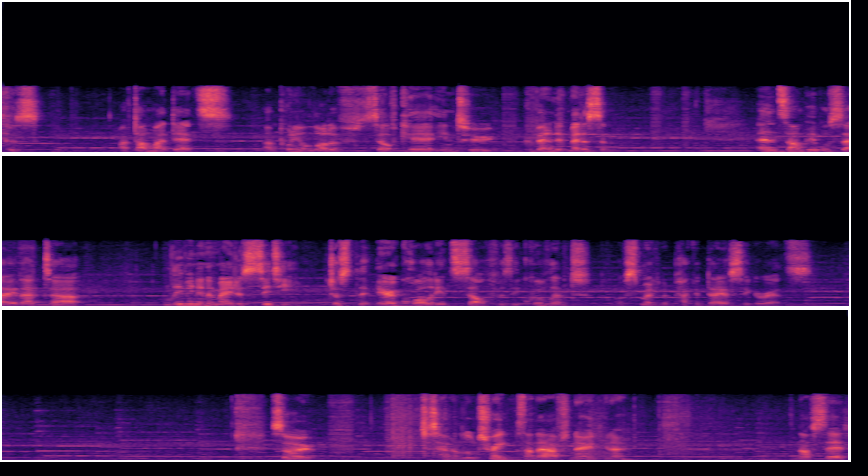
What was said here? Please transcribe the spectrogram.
because I've done my debts. I'm putting a lot of self care into preventative medicine. And some people say that uh, living in a major city, just the air quality itself is the equivalent of smoking a pack a day of cigarettes. So, just having a little treat on Sunday afternoon, you know? Enough said.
